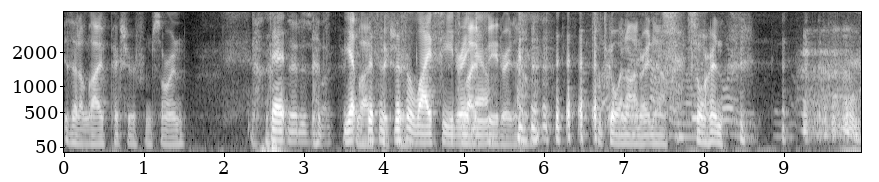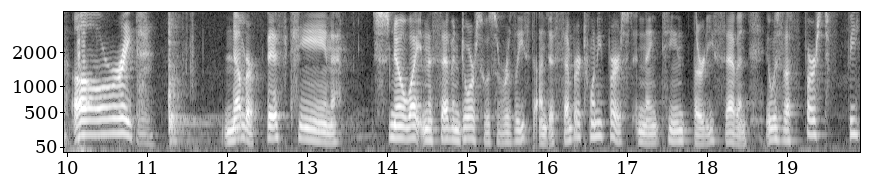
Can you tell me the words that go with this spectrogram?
Is that a live picture from Soarin'? That, That is a live yep, Live this is this is a live feed It's right live now. feed right now. That's what's going on right now. Soarin'. All right, number fifteen. Snow White and the Seven Dwarfs was released on December 21st, 1937. It was the first fe-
